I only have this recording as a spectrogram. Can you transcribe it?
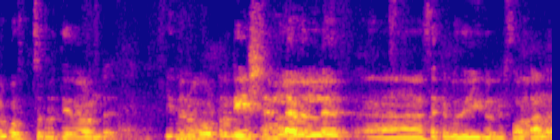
റിസോർട്ടിന് കുറച്ച് പ്രത്യേകതകളുണ്ട്. ഇതൊരു ട്രഡീഷണൽ ലെവലിൽ സെറ്റപ്പ് ചെയ്തിരിക്കുന്ന ഒരു റിസോർട്ടാണ്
